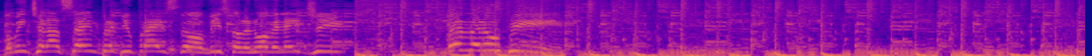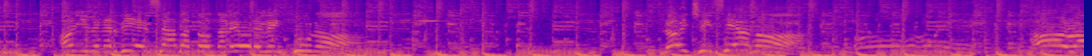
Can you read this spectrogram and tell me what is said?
comincerà sempre più presto, visto le nuove leggi. Benvenuti! Ogni venerdì e sabato dalle ore 21. Noi ci siamo! Alright!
